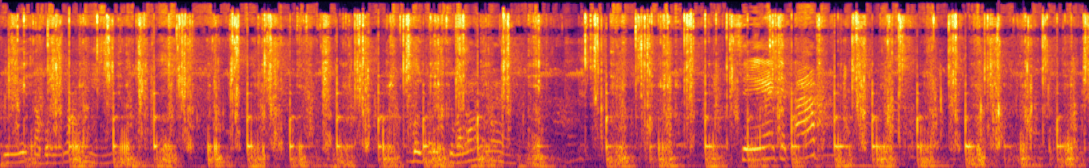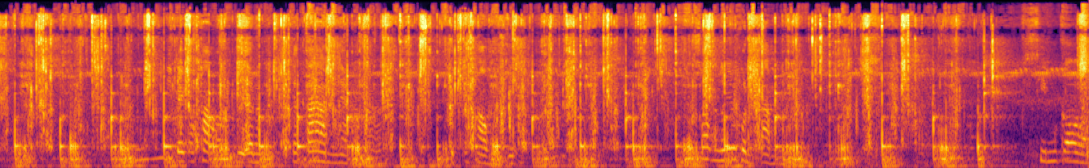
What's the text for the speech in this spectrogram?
เด็กกับบริล่าเนี่ยเบิ่งกันคือว่าล่าแม่เซ จะทับมีแต่กระเพราดูอันนั้นกระต้านเนี่ยมากระเพรามากินซ่อมด้วยคนต่ำซิมก่อน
